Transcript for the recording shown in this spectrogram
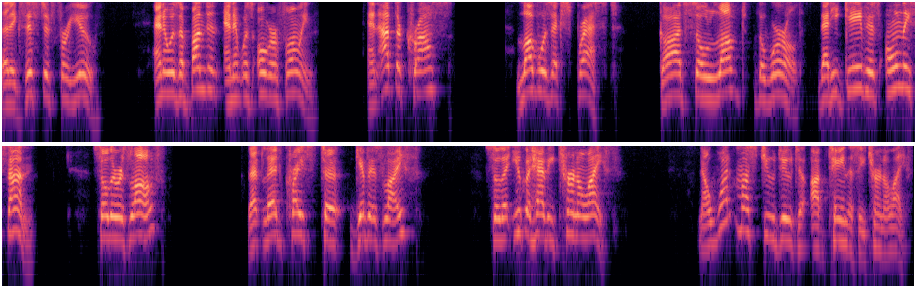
that existed for you, and it was abundant and it was overflowing. And at the cross, love was expressed. God so loved the world that he gave his only son. So there is love that led Christ to give his life so that you could have eternal life. Now, what must you do to obtain this eternal life?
